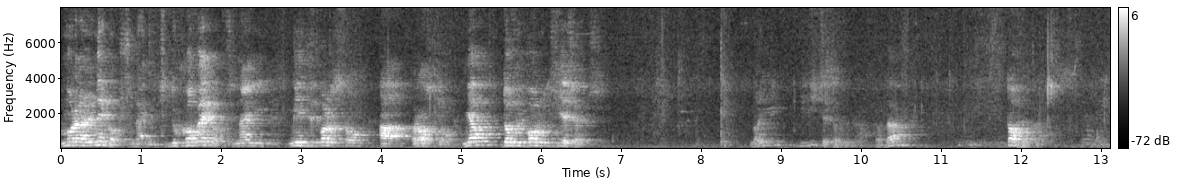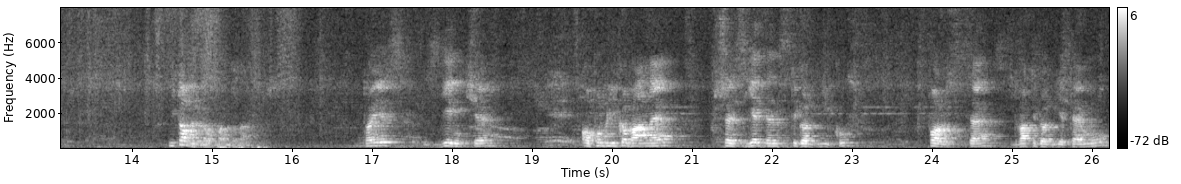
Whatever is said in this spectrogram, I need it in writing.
moralnego przynajmniej, czy duchowego przynajmniej między Polską a Rosją. Miał do wyboru dwie rzeczy. No i widzicie, co wybrał, prawda? To wybrał. I to wybrał pan Donald. To jest zdjęcie opublikowane przez jeden z tygodników w Polsce dwa tygodnie temu,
